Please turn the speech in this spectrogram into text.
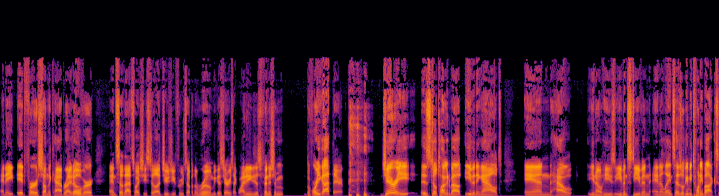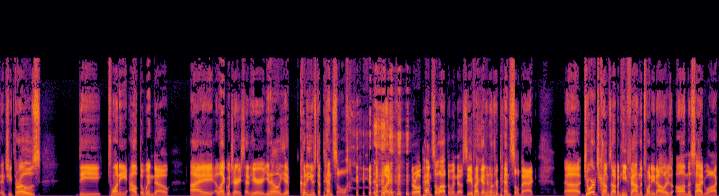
and ate it first on the cab ride over, and so that's why she still had Juji fruits up in the room because Jerry's like, "Why didn't you just finish them before you got there?" Jerry is still talking about evening out and how you know he's even Steven and Elaine says, "Well, give me twenty bucks," and she throws the twenty out the window. I like what Jerry said here. You know, you could have used a pencil. You know, like throw a pencil out the window, see if I get another pencil back. Uh, George comes up and he found the twenty dollars on the sidewalk,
